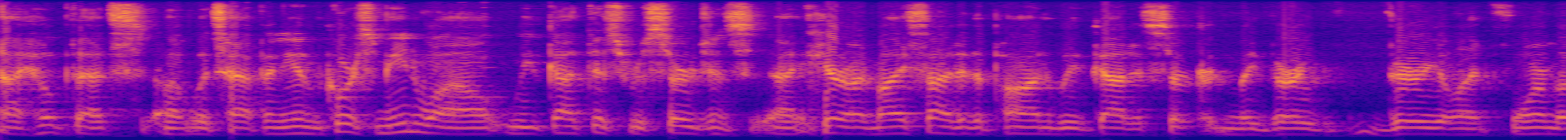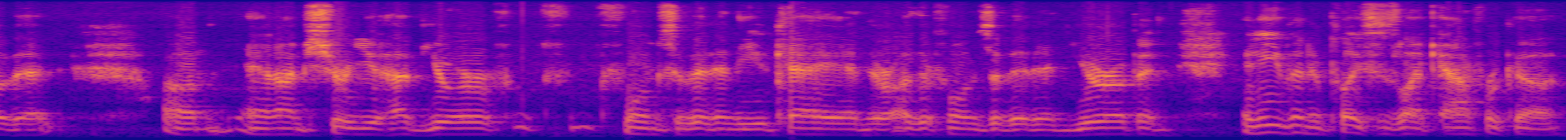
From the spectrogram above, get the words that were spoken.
I hope that's uh, what's happening. And of course, meanwhile, we've got this resurgence uh, here on my side of the pond. We've got a certainly very virulent form of it, um, and I'm sure you have your f- forms of it in the UK, and there are other forms of it in Europe, and and even in places like Africa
